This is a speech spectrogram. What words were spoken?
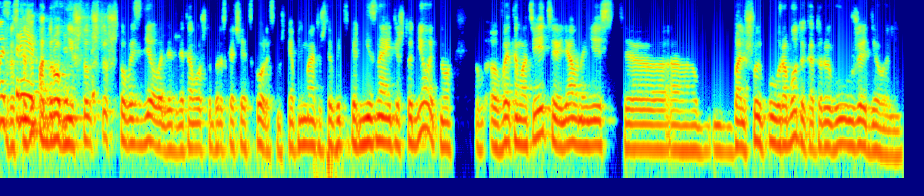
быстрее расскажи подробнее, что, что, что вы сделали для того, чтобы раскачать скорость. Потому что я понимаю, что вы теперь не знаете, что делать, но в этом ответе явно есть э, большой пул работы, которую вы уже делали.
